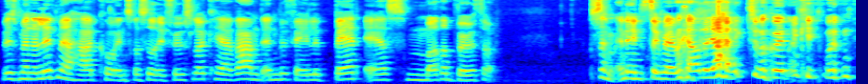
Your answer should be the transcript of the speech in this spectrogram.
Hvis man er lidt mere hardcore interesseret i fødsler, kan jeg varmt anbefale Badass Mother Birther. Som er en Instagram-account, og jeg har ikke tur gå ind og kigge på den.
